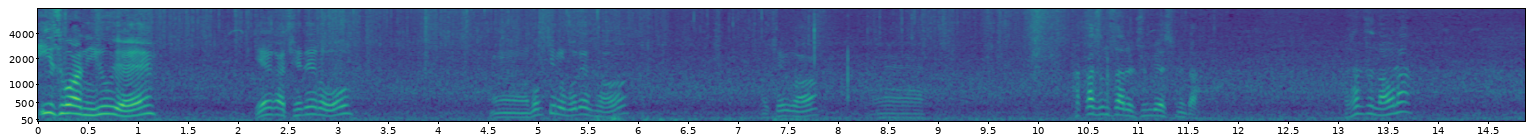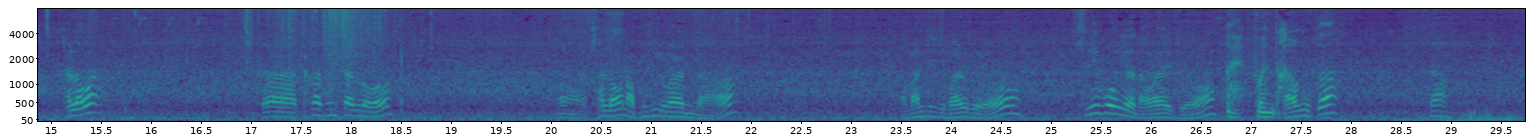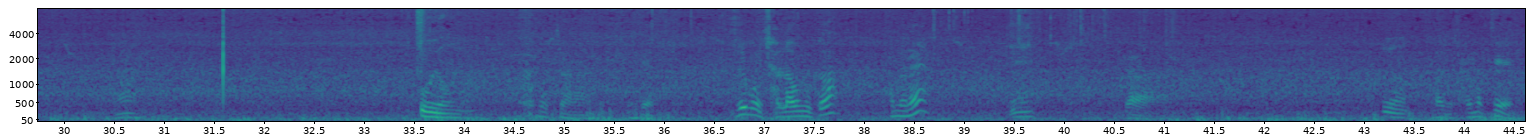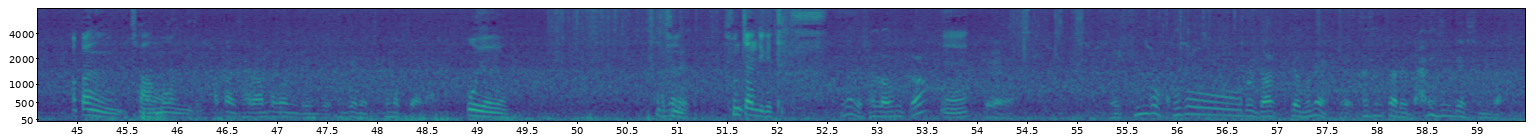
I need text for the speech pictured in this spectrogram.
이소한 이후에 얘가 제대로 어, 먹지를 못해서 저희가 어, 닭가슴살을 준비했습니다. 아, 삼촌 나오나? 잘 나와? 자, 닭가슴살로 어, 잘 나오나 보시기 바랍니다. 아, 만지지 말고요. 슬리버기가 나와야죠. 네, 보인다. 나옵니까? 자, 우요. 먹잖아. 이제 슬리버기 잘 나옵니까? 화면에? 네, 자, 우요. 아주 잘 먹지? 아까는 잘 어. 안 먹었는데. 아까 잘안 먹었는데 이제 이제는 잘 먹잖아. 오요요. 화면에, 삼촌, 손 잘리겠다. 화면에 잘 나옵니까? 예. 예. 네, 중국 고조를 나왔기 때문에 가슴살을 많이 준비했습니다.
